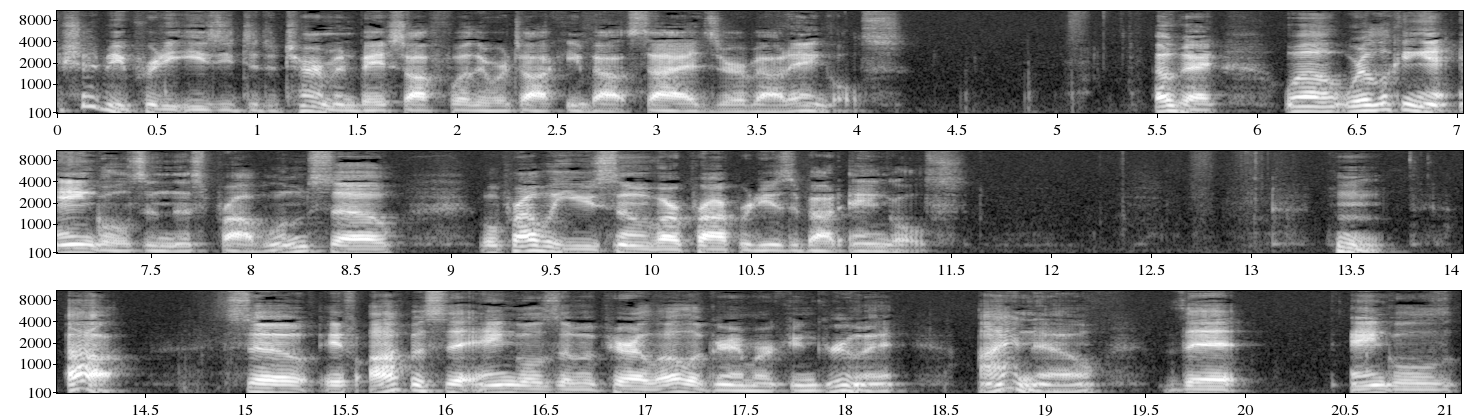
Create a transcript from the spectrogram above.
should be pretty easy to determine based off whether we're talking about sides or about angles. Okay, well, we're looking at angles in this problem, so we'll probably use some of our properties about angles. Hmm. Ah, so if opposite angles of a parallelogram are congruent, I know that angle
